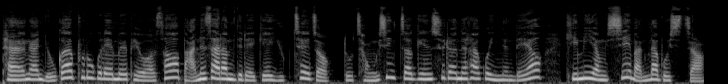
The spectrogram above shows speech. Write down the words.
다양한 요가 프로그램을 배워서 많은 사람들에게 육체적 또 정신적인 수련을 하고 있는데요. 김희영 씨 만나보시죠.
